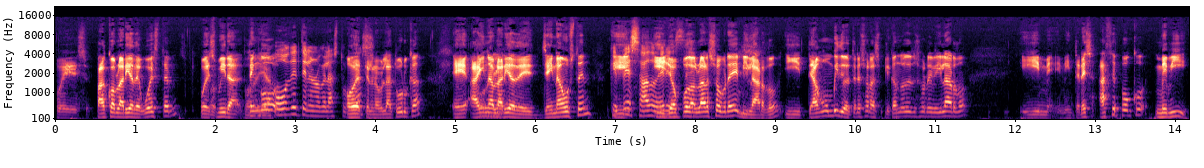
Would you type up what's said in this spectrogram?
pues, Paco hablaría de western, pues mira, podría. tengo... O de telenovelas turcas. o de telenovela turca, eh, hablaría de Jane Austen, Qué y, pesado y eres, yo puedo eh. hablar sobre Bilardo, y te hago un vídeo de tres horas explicándote sobre Bilardo, y me, me interesa. Hace poco me vi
